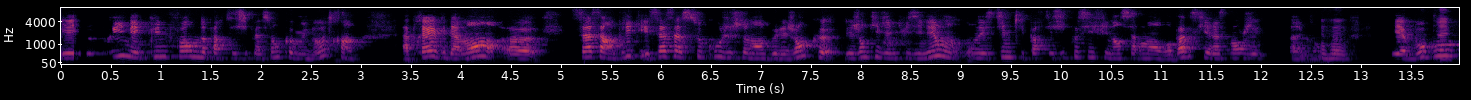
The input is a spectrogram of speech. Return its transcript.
Et le prix n'est qu'une forme de participation comme une autre. Après, évidemment, ça, ça implique, et ça, ça secoue justement un peu les gens, que les gens qui viennent cuisiner, on, estime qu'ils participent aussi financièrement au repas parce qu'ils restent manger, par exemple. Mhm. Il y a beaucoup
